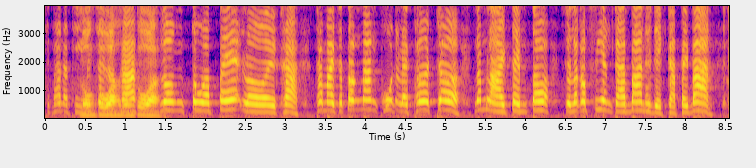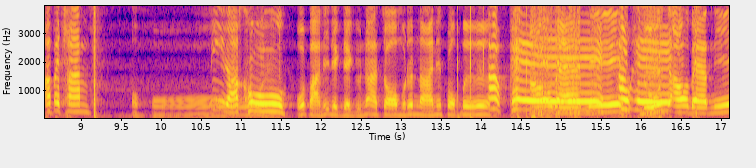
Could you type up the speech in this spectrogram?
55นาทีลงไม่ใช่เหรอคะตัวลงตัว ลงตัวเป๊ะเลยค่ะทำไมจะต้องนั่งพูดอะไรเพ้อเจ้อน้ำลายเต็มโต๊ะเสร็จแล้วก็เฟี้ยงการบ้านให้เด็กกลับไปบ้าน เอาไปทำ โอ้โหนี่เหรอครู โอ้ยป่านนี้เด็ก ๆ อยู่หน้าจอม o ด r n นายนี่ปรบมือ เอาเฮเอาแบบนี้เอาเฮหนูจะเอาแบบนี้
